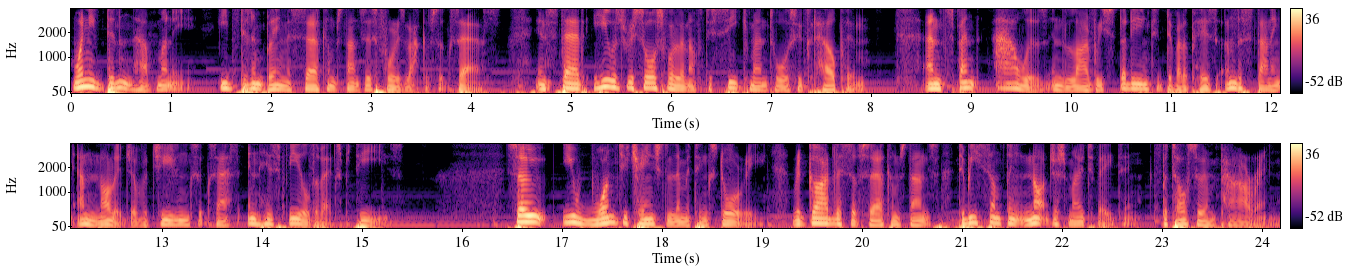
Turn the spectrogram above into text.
When he didn't have money, he didn't blame his circumstances for his lack of success. Instead, he was resourceful enough to seek mentors who could help him, and spent hours in the library studying to develop his understanding and knowledge of achieving success in his field of expertise. So you want to change the limiting story, regardless of circumstance, to be something not just motivating, but also empowering.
